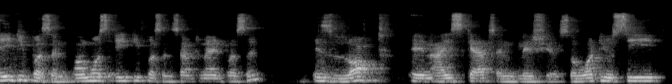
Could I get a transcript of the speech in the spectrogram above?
80%, almost 80%, 79% is locked in ice caps and glaciers. So what you see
